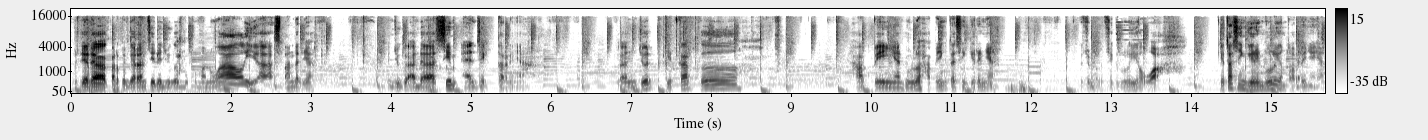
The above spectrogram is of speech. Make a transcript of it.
Terus ada kartu garansi dan juga buku manual, ya standar ya. Dan juga ada SIM ejectornya. Lanjut kita ke HP-nya dulu, HP-nya kita singkirin ya. Kita coba cek dulu ya. Wah, kita singkirin dulu yang HP-nya ya.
